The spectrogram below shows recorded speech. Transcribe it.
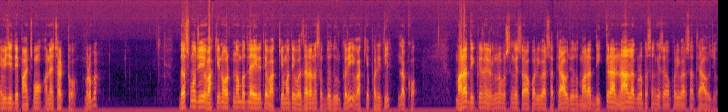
એવી જ રીતે પાંચમો અને છઠ્ઠો, બરાબર? દસમો જોઈએ, વાક્યનો અર્થ ન બદલાય એ રીતે વાક્યમાંથી વધારાના શબ્દો દૂર કરી વાક્ય ફરીથી લખો. મારા દીકરાને લગ્ન પ્રસંગે સહપરિવાર સાથે આવજો, તો મારા દીકરાના લગ્ન પ્રસંગે સહપરિવાર સાથે આવજો.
